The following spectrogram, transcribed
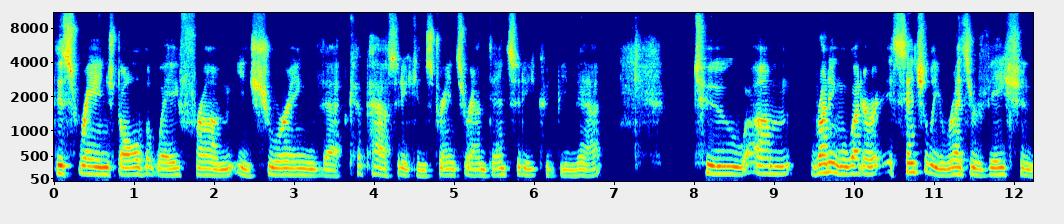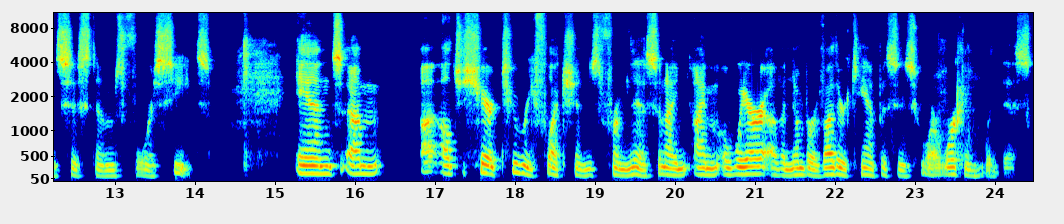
This ranged all the way from ensuring that capacity constraints around density could be met to um, running what are essentially reservation systems for seats. And um, I'll just share two reflections from this, and I, am aware of a number of other campuses who are working with this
